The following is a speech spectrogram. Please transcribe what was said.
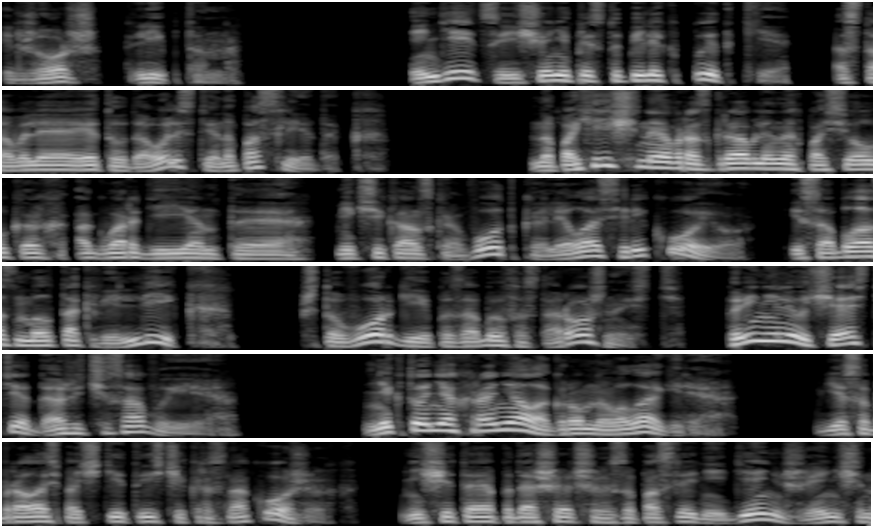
и Джордж Липтон. Индейцы еще не приступили к пытке, оставляя это удовольствие напоследок. Но похищенная в разграбленных поселках Агвардиенте мексиканская водка лилась рекою, и соблазн был так велик, что в оргии, позабыв осторожность, приняли участие даже часовые. Никто не охранял огромного лагеря, где собралась почти тысяча краснокожих, не считая подошедших за последний день женщин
